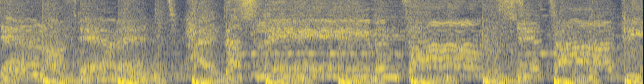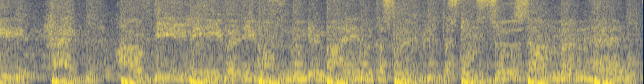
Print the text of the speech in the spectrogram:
der Lauf der Welt. Hey! Das Leben tanzt, Sirtaki. Hey! Auf die Liebe, die Hoffnung, den Wein und das Glück, das uns zusammenhält.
